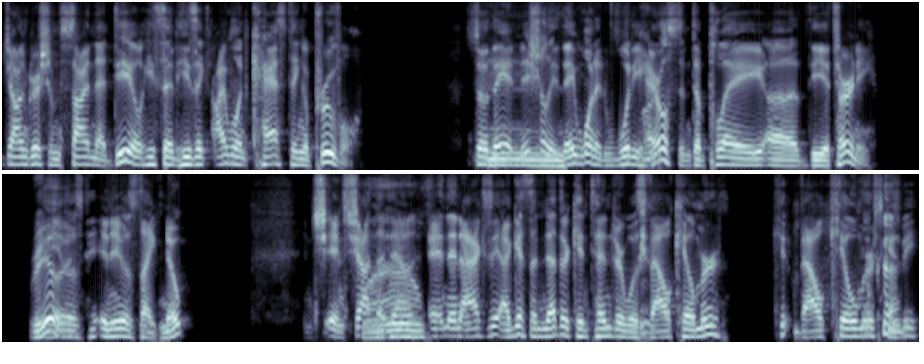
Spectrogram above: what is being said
John Grisham signed that deal, he said he's like, I want casting approval. So they initially Mm. they wanted Woody Harrelson to play uh, the attorney. And he really? was, and he was like, nope. And, sh- and shot that down. And then actually, I guess another contender was Val Kilmer. Ki- Val Kilmer, excuse me.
